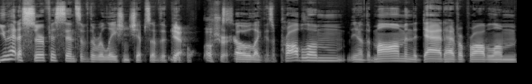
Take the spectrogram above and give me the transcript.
You had a surface sense of the relationships of the people. Yeah. Oh, sure. So like there's a problem, you know, the mom and the dad have a problem,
